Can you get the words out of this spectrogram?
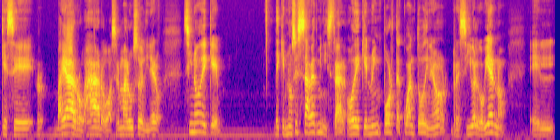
que se vaya a robar o hacer mal uso del dinero, sino de que de que no se sabe administrar o de que no importa cuánto dinero reciba el gobierno, el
